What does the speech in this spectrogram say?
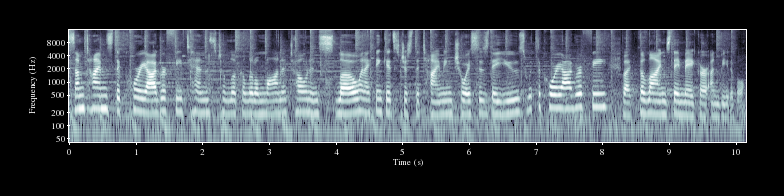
Sometimes the choreography tends to look a little monotone and slow, and I think it's just the timing choices they use with the choreography, but the lines they make are unbeatable.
